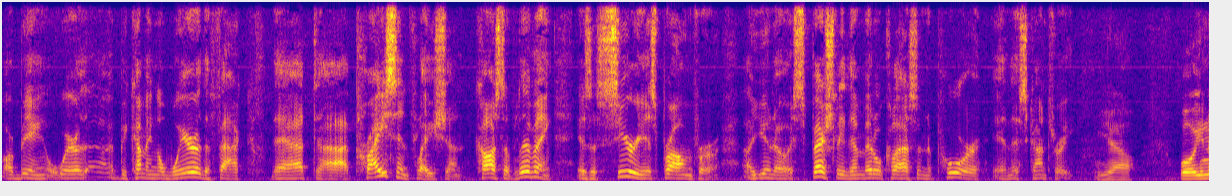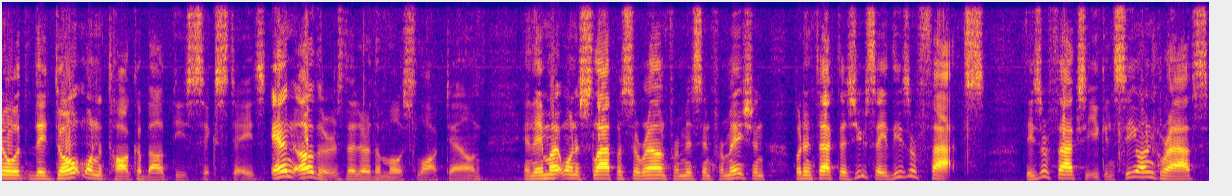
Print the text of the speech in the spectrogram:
are being aware, uh, becoming aware of the fact that uh, price inflation, cost of living, is a serious problem for uh, you know, especially the middle class and the poor in this country. Yeah. Well, you know? They don't want to talk about these six states and others that are the most locked down. And they might want to slap us around for misinformation. But in fact, as you say, these are facts. These are facts that you can see on graphs.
